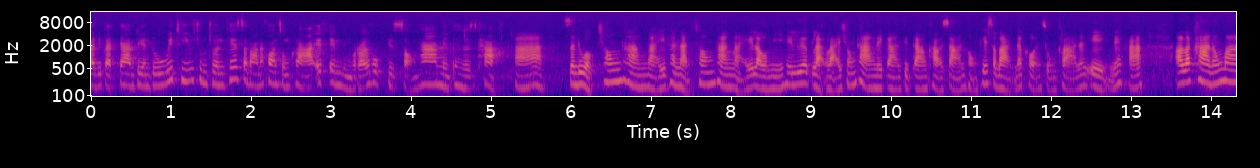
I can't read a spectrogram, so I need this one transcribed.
ปฏิบัติการเรียนรู้วิทยุชุมชนเทศบาลนครสงขลา FM 106.25 MHz ค่ะค่ะสะดวกช่องทางไหนถนัดช่องทางไหน เรามีให้เลือกหลากหลายช่องทางในการติดตามข่าวสารของเทศบาลนครสงขลานั่นเองนะคะ เอาละค่ะน้องไม้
